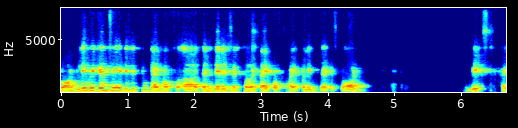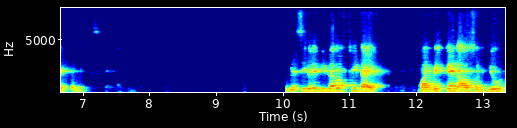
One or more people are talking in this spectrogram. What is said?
broadly we can say it is a two type of, uh, then there is a third type of hyperlink that is called mixed hyperlinks. So basically these are of three types, but we can also include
